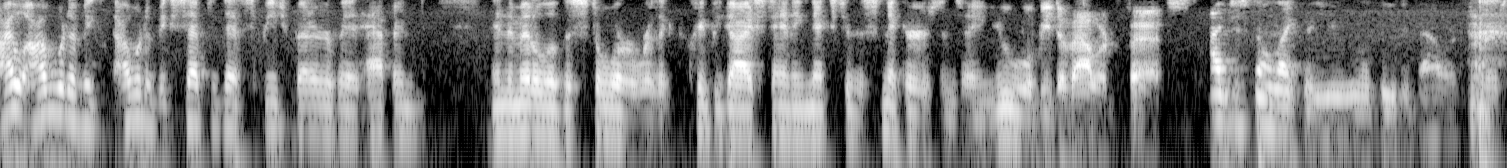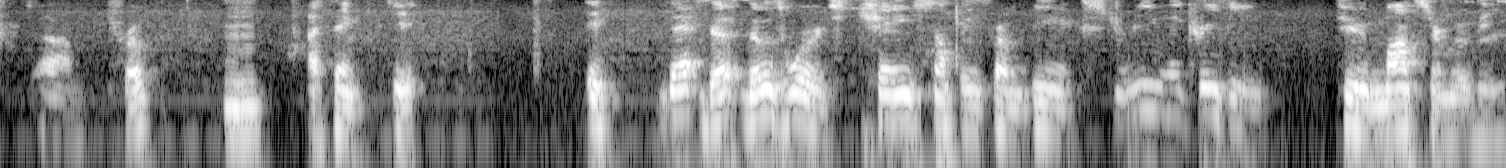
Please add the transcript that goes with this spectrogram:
I, I would have I would have accepted that speech better if it happened in the middle of the store where the creepy guy is standing next to the Snickers and saying, "You will be devoured first. I just don't like the you will be devoured first um, trope. Mm-hmm. I think it it that th- those words change something from being extremely creepy to monster movie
